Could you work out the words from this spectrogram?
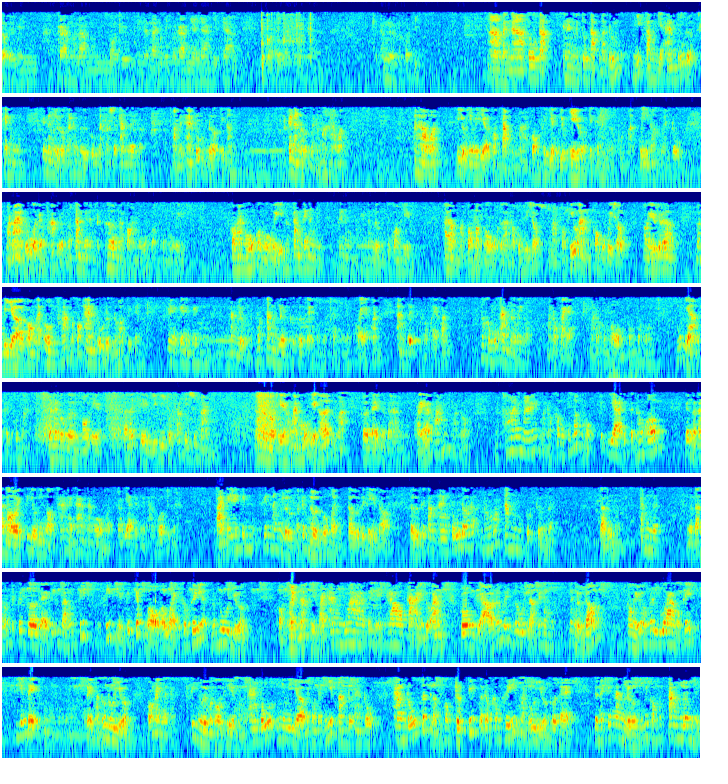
tập để mình càng làm mọi thứ cái thân này của mình mà càng nhẹ nhàng nhịp nhàng có thể là cái, cái năng lượng nó mất ít à, mình à, tu tập mình tu tập mà đúng nhiếp tâm và an trú được cái cái năng lượng ở trong người của mình nó sẽ tăng lên thôi. Mà mình an trú không được thì nó cái năng lượng mình nó hao mất nó hao mất ví dụ như bây giờ con tập mà con phải vận dụng nhiều thì cái năng lượng của mình bởi vì nó không an trú mà nó ăn đủ ở trong pháp rồi nó tăng cái năng lượng hơn là con ăn uống và con ngủ nghỉ. Con ăn uống con ngủ nghỉ nó tăng cái năng cái năng, năng lượng của con nhiều. Hay không? Mà con mất ngủ là nó cũng bị sụt. Mà con thiếu ăn con cũng bị sụt. Con hiểu chưa đó không? Mà bây giờ con lại ôm pháp mà con ăn đủ được nó thì cái cái cái, cái năng lượng nó tăng lên cái cơ thể của nó thành nó khỏe khoắn. Ăn ít mà nó khỏe khoắn. Nó không muốn ăn nữa mấy người mà nó khỏe mà nó không ốm không có mất da mất thịt của mình cho nên con người ngồi thiền ta nói thiền diệt di thực pháp chỉ sung mãn người ngồi thiền không ăn uống gì hết mà cơ thể người ta khỏe khoắn mà nó, nó thoải mái mà nó không có mất một chút da chút thịt không ốm. Chứ người ta ngồi ví dụ như ngồi tháng hai tháng ăn uống mà da thịt người ta không ốm chút nào. Tại cái cái cái năng lượng ở trong người của mình tự cái thiền đó tự cái tâm an trú đó, đó nó tăng cực trưởng lên. Tự tăng lên người ta nói cái cơ thể của chúng ta nó tiếp tiếp những cái chất bộ ở ngoài cái không khí ấy, nó nuôi dưỡng. Còn mình á, thì phải ăn qua cái những rau cải đồ ăn. Cơm gạo nó mới nuôi làm cái năng năng lượng đó. Con hiểu không? Nó đi qua một cái cái vấn đề ừ, để mà nó nuôi dưỡng. Còn này người ta cái người mà ngồi thiền mà an trú cũng như bây giờ mấy con đã nhiếp tâm được an trú. An trú tức là mấy con trực tiếp ở trong không khí mà nuôi dưỡng cơ thể. Cho nên cái năng lượng của mấy con nó tăng lên thì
